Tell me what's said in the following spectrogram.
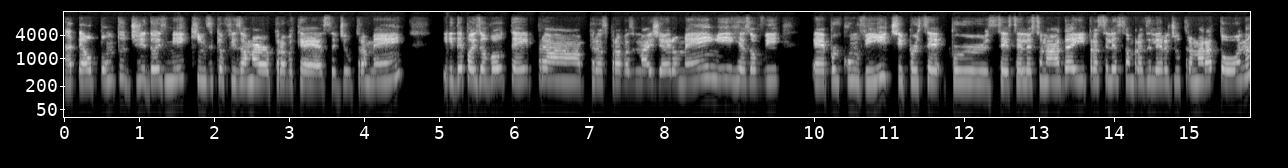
até o ponto de 2015 que eu fiz a maior prova que é essa de Ultraman, e depois eu voltei para as provas mais de Ironman e resolvi é, por convite, por ser, por ser selecionada e para a seleção brasileira de ultramaratona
